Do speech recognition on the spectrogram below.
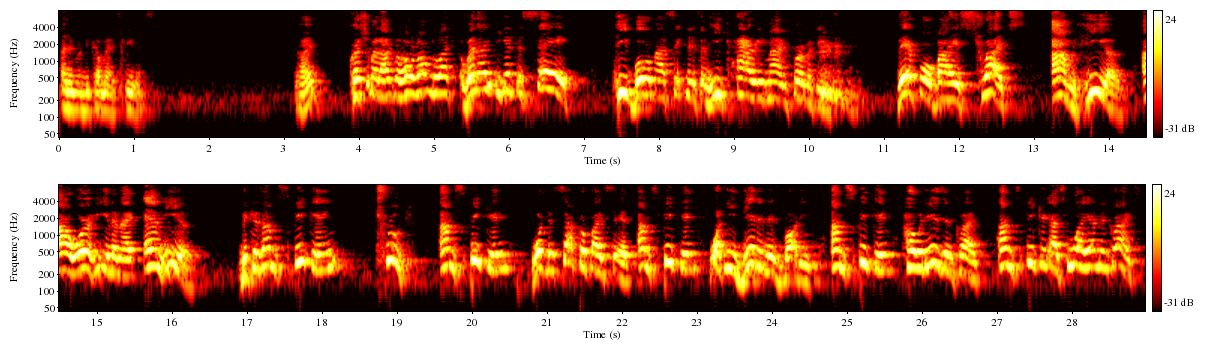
and it will become my experience. Right? Question might ask, well, how long do I, when I begin to say, He bore my sickness and He carried my infirmities. Therefore, by His stripes, I'm healed. I were healed and I am healed. Because I'm speaking truth. I'm speaking what the sacrifice says. I'm speaking what he did in his body. I'm speaking how it is in Christ. I'm speaking as who I am in Christ.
